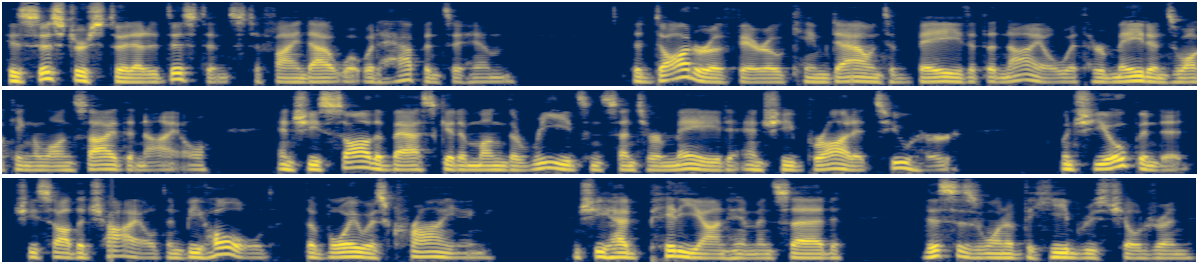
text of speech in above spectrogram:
His sister stood at a distance to find out what would happen to him. The daughter of Pharaoh came down to bathe at the Nile with her maidens walking alongside the Nile. And she saw the basket among the reeds and sent her maid, and she brought it to her. When she opened it, she saw the child, and behold, the boy was crying. And she had pity on him and said, This is one of the Hebrews' children.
